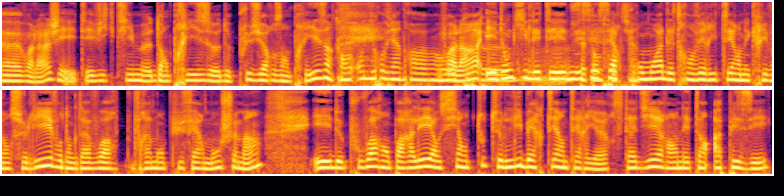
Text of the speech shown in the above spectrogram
Euh, voilà, j'ai été victime d'emprise, de plusieurs emprises. On, y reviendra. Voilà, et donc il était nécessaire pour moi d'être en vérité en écrivant ce livre, donc d'avoir vraiment pu faire mon chemin et de pouvoir en parler aussi en toute liberté intérieure, c'est-à-dire en étant apaisé,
